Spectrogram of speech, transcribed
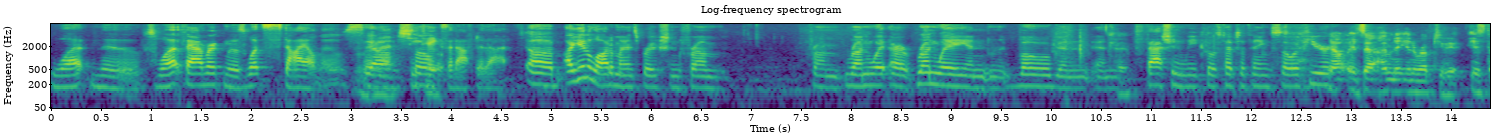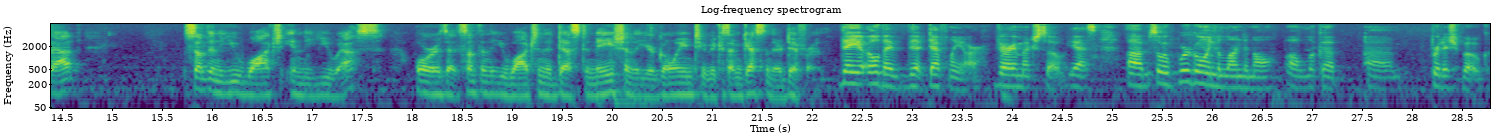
what moves? What fabric moves? What style moves? Yeah, And then she so- takes it after that. Um, I get a lot of my inspiration from from runway or runway and Vogue and, and Okay. Fashion Week, those types of things. So if you're Now, is that I'm going to interrupt you here. Is that something that you watch in the U.S. or is that something that you watch in the destination that you're going to? Because I'm guessing they're different. They oh they, they definitely are very much so yes. Um, so if we're going to London, I'll I'll look up um, British Vogue.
